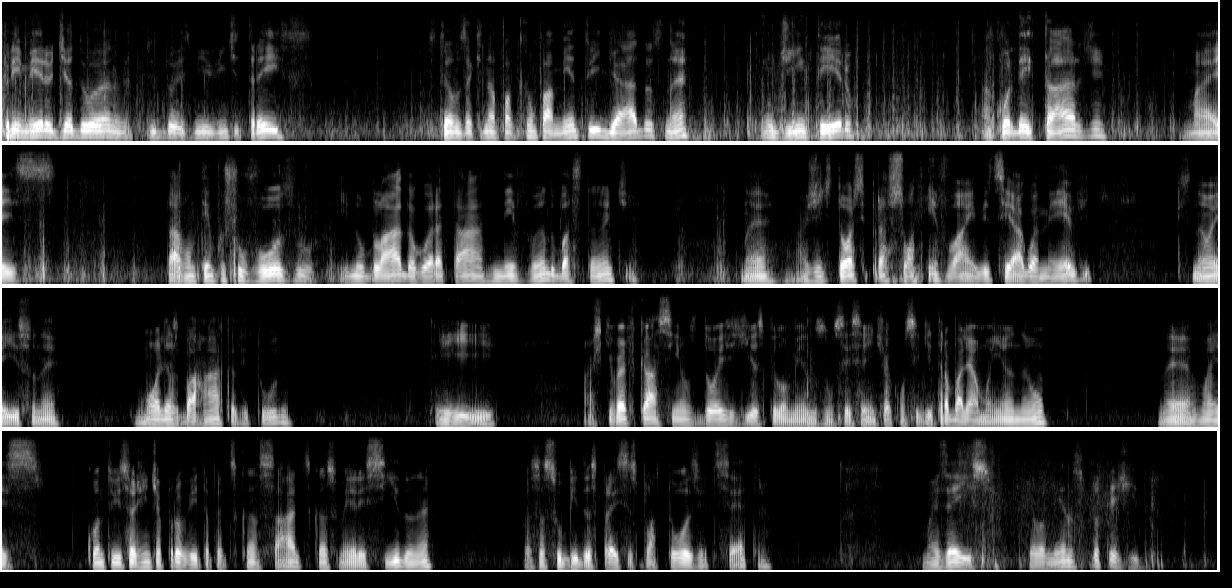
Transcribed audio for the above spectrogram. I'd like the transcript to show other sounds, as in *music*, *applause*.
primeiro dia do ano de 2023. Estamos aqui no acampamento Ilhados, né? Um dia inteiro. Acordei tarde, mas tava um tempo chuvoso e nublado, agora tá nevando bastante, né? A gente torce para só *laughs* nevar em vez de ser água neve, porque senão é isso, né? Molha as barracas e tudo. E Acho que vai ficar assim uns dois dias pelo menos. Não sei se a gente vai conseguir trabalhar amanhã não, né? Mas enquanto isso a gente aproveita para descansar, descanso merecido, né? Com essas subidas para esses platôs e etc. Mas é isso, pelo menos protegido.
